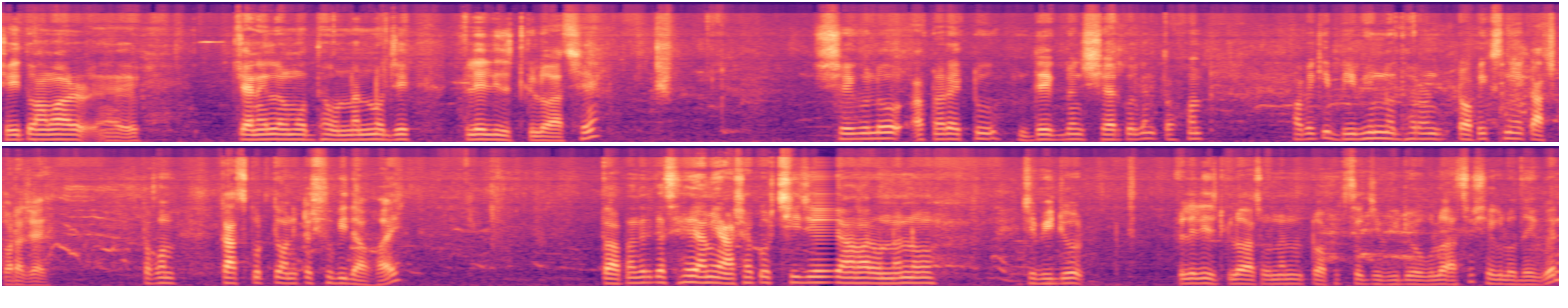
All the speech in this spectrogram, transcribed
সেই তো আমার চ্যানেলের মধ্যে অন্যান্য যে প্লে লিস্টগুলো আছে, সেগুলো আপনারা একটু দেখবেন শেয়ার করবেন। তখন হবে কি বিভিন্ন ধরনের টপিকস নিয়ে কাজ করা যায়। তখন কাজ করতে অনেকটা সুবিধা হয়। তো আপনাদের কাছে আমি আশা করছি যে আমার অন্যান্য যে ভিডিও প্লেলিস্টগুলো আছে, অন্যান্য টপিক্সের যে ভিডিওগুলো আছে, সেগুলো দেখবেন।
